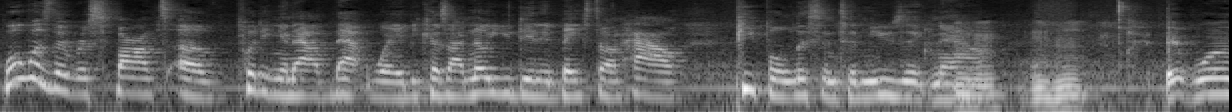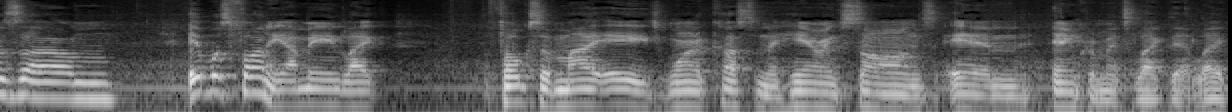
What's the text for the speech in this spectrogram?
what was the response of putting it out that way? Because I know you did it based on how people listen to music now. Mm-hmm. It was um, it was funny. I mean, like folks of my age weren't accustomed to hearing songs in increments like that. Like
